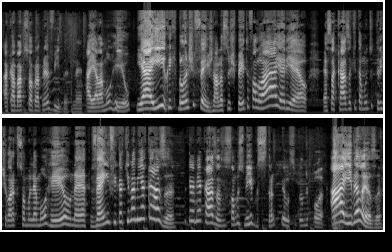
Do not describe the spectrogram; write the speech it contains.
acabar com sua própria vida, né? Aí ela morreu. E aí, o que que Blanche fez? Nada suspeita, falou: Ai, Ariel, essa casa aqui tá muito triste agora que sua mulher morreu, né? Vem e fica aqui na minha casa. Aqui na minha casa, somos amigos, tranquilo, tudo de boa. Aí, beleza.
